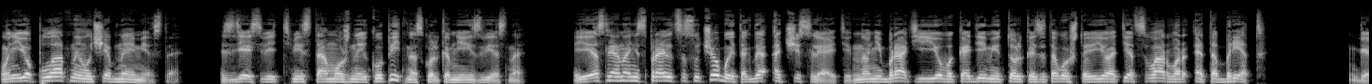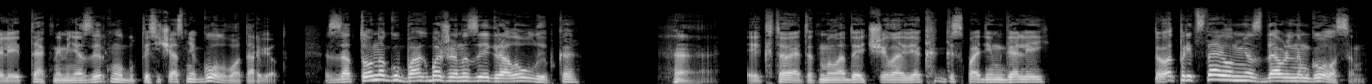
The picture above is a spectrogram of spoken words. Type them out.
«У нее платное учебное место. Здесь ведь места можно и купить, насколько мне известно. Если она не справится с учебой, тогда отчисляйте, но не брать ее в академию только из-за того, что ее отец варвар, это бред. Галей так на меня зыркнул, будто сейчас мне голову оторвет. Зато на губах Бажена заиграла улыбка. Ха, и кто этот молодой человек, господин Галей? Тот представил меня сдавленным голосом.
